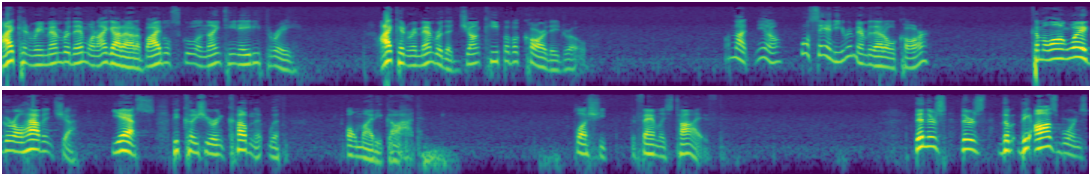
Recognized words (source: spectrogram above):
I can remember them when I got out of Bible school in 1983. I can remember the junk heap of a car they drove. I'm not, you know, well, Sandy, you remember that old car? Come a long way, girl, haven't you? Yes, because you're in covenant with Almighty God. Plus, she, the family's tithed. Then there's, there's the, the Osbornes,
